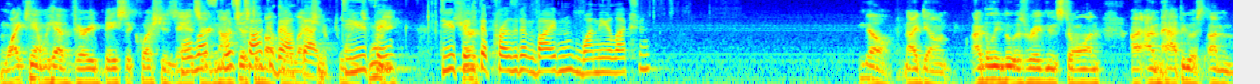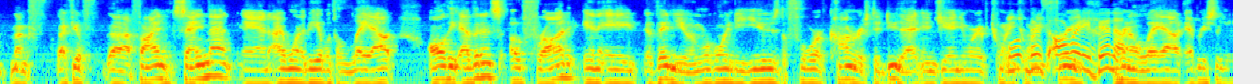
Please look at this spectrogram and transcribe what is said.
Why can't we have very basic questions answered, well, let's, not let's just talk about, about the election that. of 2020? Do you think, do you sure. think that President Biden won the election? No, I don't. I believe it was rigged and stolen. I, am happy with. I'm, I'm. I feel uh, fine saying that, and I want to be able to lay out all the evidence of fraud in a, a, venue, and we're going to use the floor of Congress to do that in January of 2023. Well, there's already been we're a. going to lay out every single.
